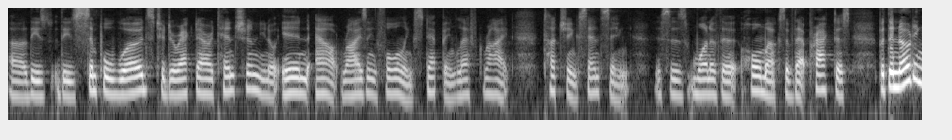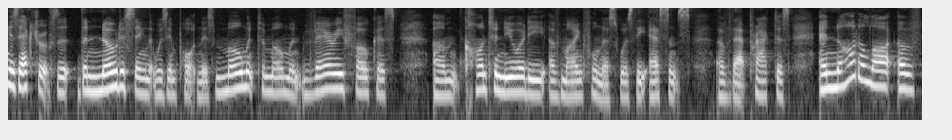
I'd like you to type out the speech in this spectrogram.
uh, these these simple words to direct our attention. You know, in, out, rising, falling, stepping, left, right, touching, sensing, this is one of the hallmarks of that practice. But the noting is extra. The, the noticing that was important, this moment to moment, very focused um, continuity of mindfulness was the essence of that practice. And not a lot of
